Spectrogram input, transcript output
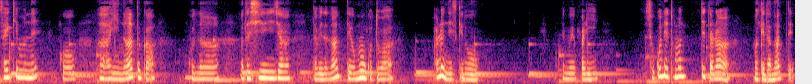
最近もねこうああいいなとかこんな私じゃダメだなって思うことはあるんですけどでもやっぱりそこで止まってたら負けだなって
